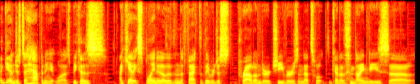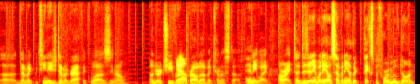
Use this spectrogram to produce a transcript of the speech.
again, just a happening it was because I can't explain it other than the fact that they were just proud underachievers, and that's what kind of the 90s uh, uh, demo- teenage demographic was, you know. Underachiever Yeah. and proud of it kind of stuff. Anyway, all right. Uh, did anybody else have any other picks before we moved on?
